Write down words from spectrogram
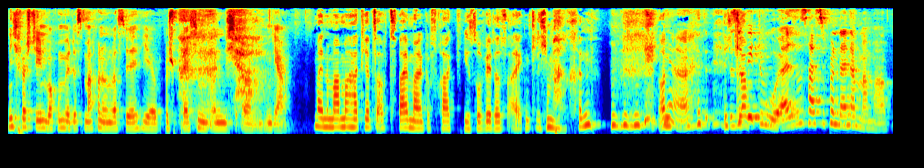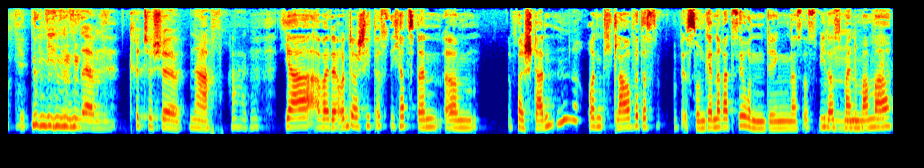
nicht verstehen, warum wir das machen und was wir hier besprechen und ähm, ja. Meine Mama hat jetzt auch zweimal gefragt, wieso wir das eigentlich machen. Und ja, ich so glaub- wie du. Also das hast du von deiner Mama. Dieses ähm, kritische Nachfragen. Ja, aber der Unterschied ist, ich habe es dann ähm, verstanden und ich glaube, das ist so ein Generationending. Das ist wie das meine Mama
